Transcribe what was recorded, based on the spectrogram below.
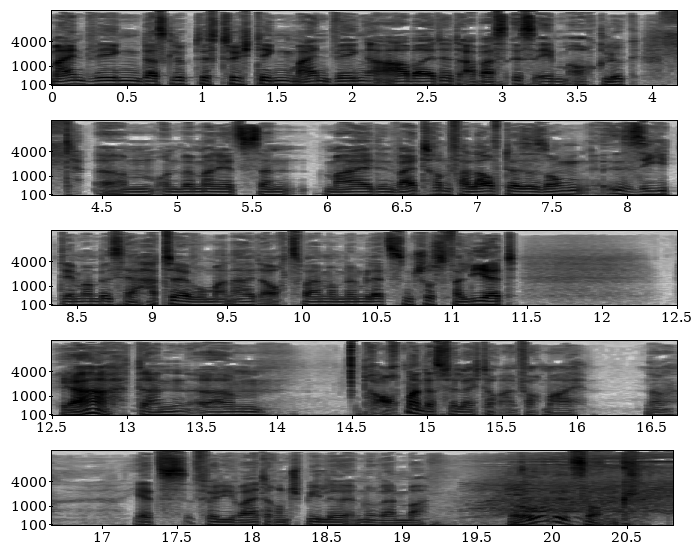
Meinetwegen das Glück des Tüchtigen, meinetwegen erarbeitet, aber es ist eben auch Glück. Ähm, und wenn man jetzt dann mal den weiteren Verlauf der Saison sieht, den man bisher hatte, wo man halt auch zweimal mit dem letzten Schuss verliert, ja, dann ähm, braucht man das vielleicht auch einfach mal. Na, ne? jetzt für die weiteren Spiele im November. Rudelfunk.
